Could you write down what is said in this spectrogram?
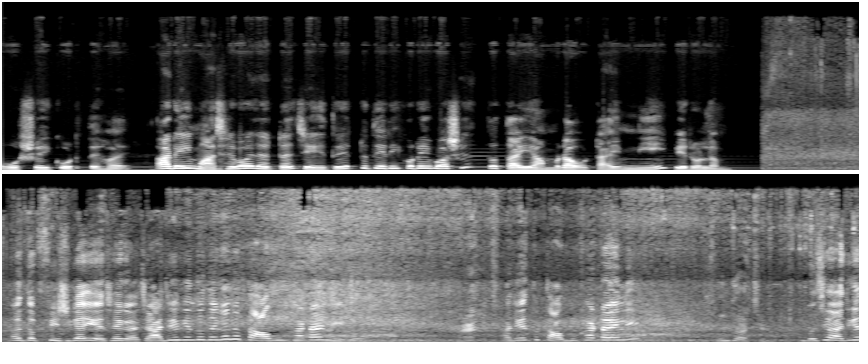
অবশ্যই করতে হয়। আর এই মাছের বাজারটা যেহেতু একটু দেরি করেই বসে তো তাই আমরাও টাইম নিয়েই বেরোলাম। ওই তো ফিশ গাই এসে গেছে। আজকে কিন্তু দেখেছ তাবু খাটায়নি গো হ্যাঁ? আজকে তো তাবু খাটায়নি? বলছি আজকে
